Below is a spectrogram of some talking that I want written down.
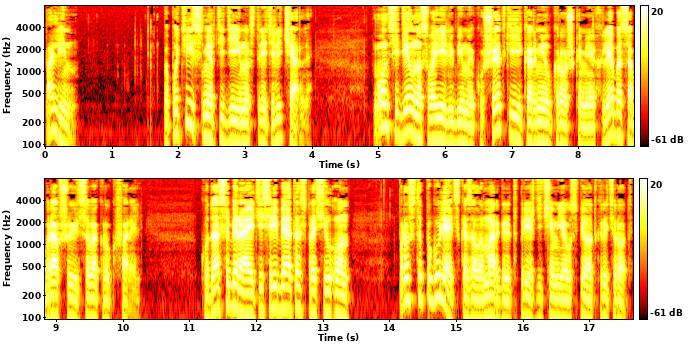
Полин. По пути из смерти Деи мы встретили Чарли. Он сидел на своей любимой кушетке и кормил крошками хлеба, собравшуюся вокруг форель. «Куда собираетесь, ребята?» — спросил он. «Просто погулять», — сказала Маргарет, прежде чем я успел открыть рот.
